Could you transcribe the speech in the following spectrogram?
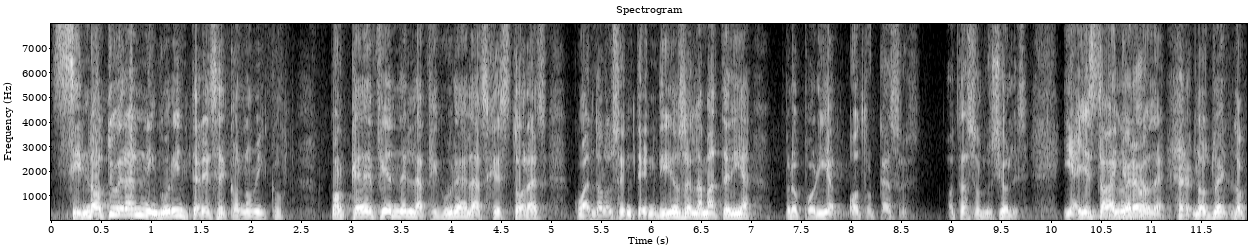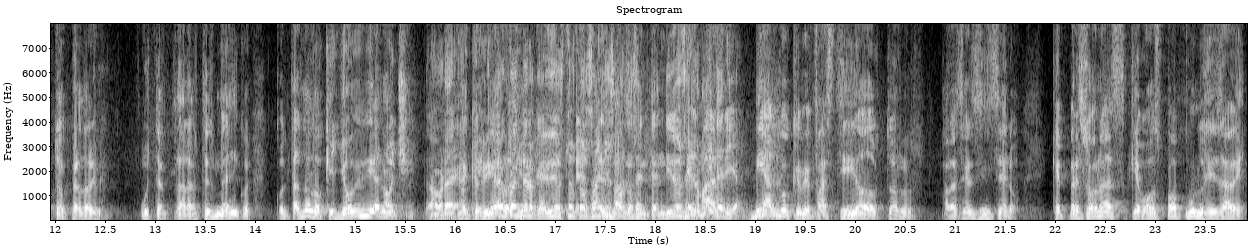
Si no tuvieran ningún interés económico, ¿por qué defienden la figura de las gestoras cuando los entendidos en la materia proponían otro caso, otras soluciones? Y ahí estaban los, creo- dueños de- pero- los dueños- doctor, perdóneme. Usted, claro, usted es médico, contando lo que yo viví anoche. Ahora, lo que viví anoche. cuente lo que he vivido estos dos Es- años es con los entendidos en la más, materia. Vi algo que me fastidió, doctor, para ser sincero, que personas que vos Populus, se sabe,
